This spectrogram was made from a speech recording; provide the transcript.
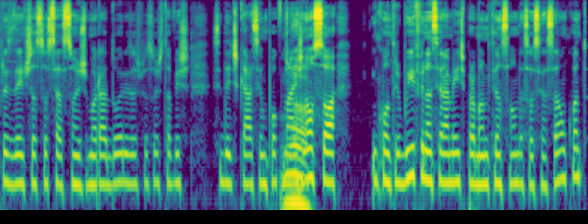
presidentes de associações de moradores, as pessoas talvez se dedicassem um pouco mais, Ah. não só em contribuir financeiramente para a manutenção da associação, quanto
